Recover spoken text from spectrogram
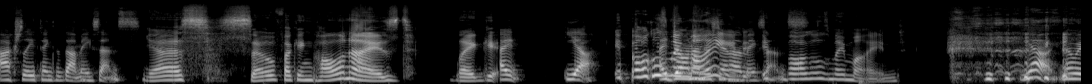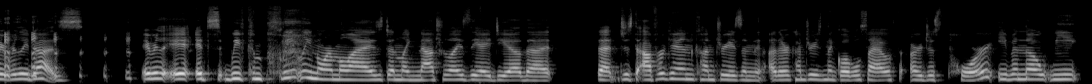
actually think that that makes sense? Yes, so fucking colonized. Like I yeah. it boggles I my don't mind. understand how that makes It boggles my mind. yeah no it really does it really it, it's we've completely normalized and like naturalized the idea that that just african countries and other countries in the global south are just poor even though we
